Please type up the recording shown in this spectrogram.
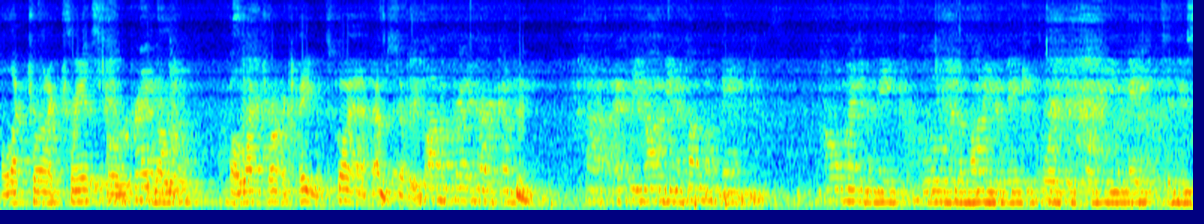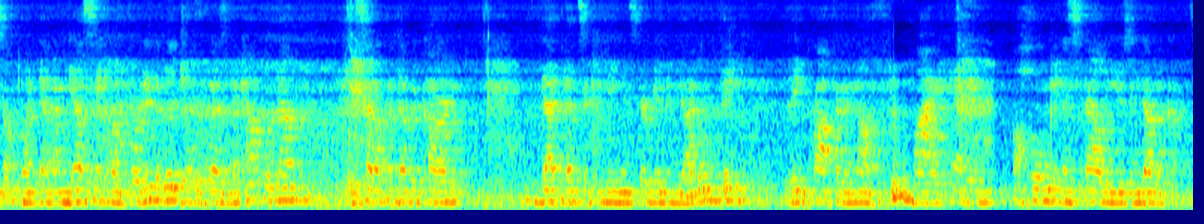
electronic transfer and el- electronic payments. Go ahead, I'm sorry. If I'm a credit card company, uh, I, you know, I mean, if I'm a bank, how am I gonna make a little bit of money to make it worth it for me to make, to do something like that? I'm guessing, like, for an individual who has an account with them, they set up a debit card, that, that's a convenience they're giving you. I don't think they profit enough mm-hmm. by having a whole municipality using debit cards.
